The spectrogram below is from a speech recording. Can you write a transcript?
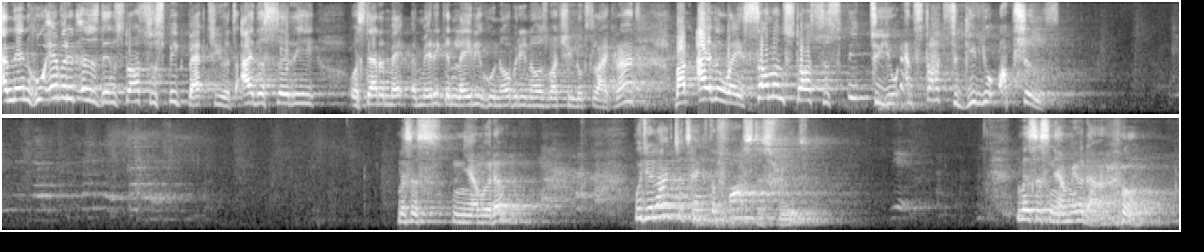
And then whoever it is then starts to speak back to you. It's either Siri or it's that American lady who nobody knows what she looks like, right? But either way, someone starts to speak to you and starts to give you options. Mrs. Nyamura, would you like to take the fastest route? Yes. Mrs. Nyamura,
